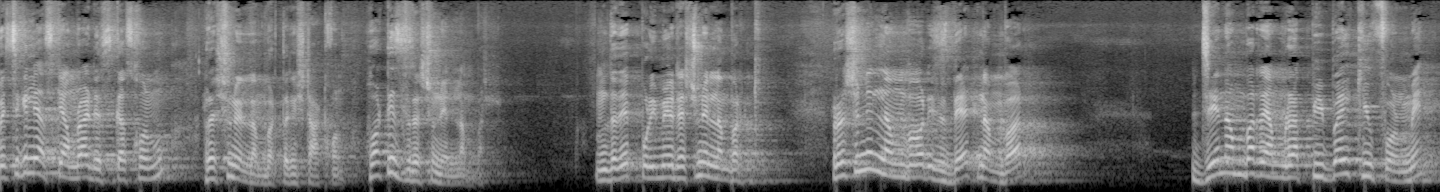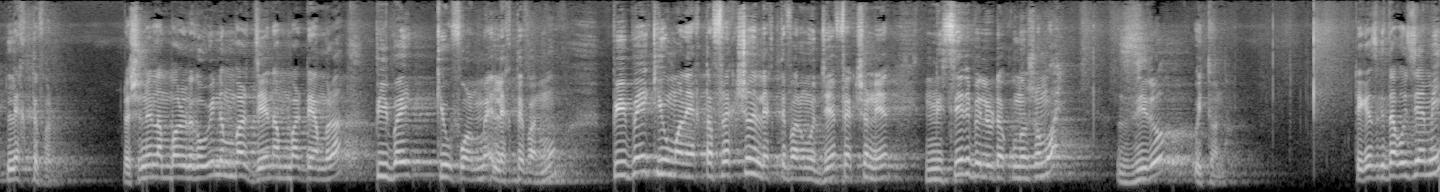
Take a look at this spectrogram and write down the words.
বেসিক্যালি আজকে আমরা ডিসকাস করব রেশনাল নাম্বার থেকে স্টার্ট করব। হোয়াট ইজ রেশনাল নাম্বার আমাদের পরিমেয় রেশনাল নাম্বার কি? Rational number is that number যে নাম্বারে আমরা পি বাই কিউ ফর্মে লিখতে পারব। রেশনাল নাম্বার হলে ওই নাম্বার যে নাম্বারটি আমরা পি বাই কিউ ফর্মে লিখতে পারব। পি বাই কিউ মানে একটা ফ্র্যাকশনে লিখতে পারব, যে ফ্র্যাকশনের নিচের ভ্যালুটা কোনো সময় জিরো হইতো না। ঠিক আছে কিতা কইছি আমি?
